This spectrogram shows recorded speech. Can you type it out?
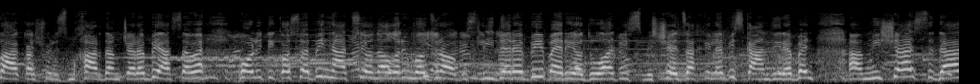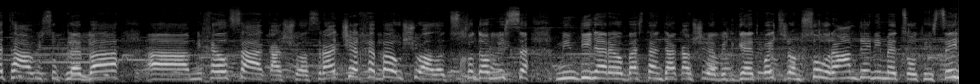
სააკაშვილის მხარდამჭერები ასევე პოლიტიკოსები ნაციონალური მოძრაობის ლიდერები. პერიოდულად ისმის შეძახილები სკანდირებენ მიშას და თავისუფლება მიხელ სააკაშვილს. რაც შეეხება უშუალოდ სხდომის მიმდინარეობასთან დაკავშირებით გეტყვით, რომ სულ რამდენიმე წუთის წინ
